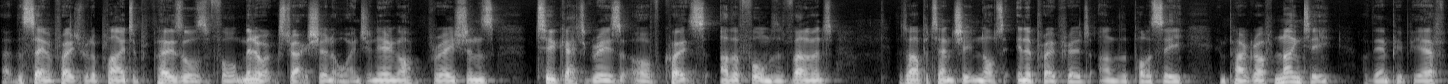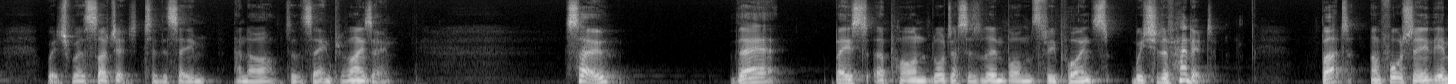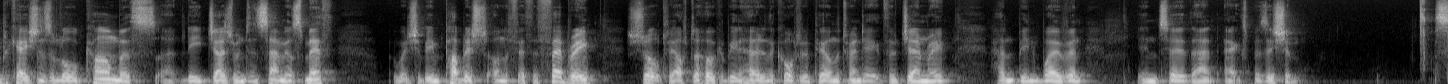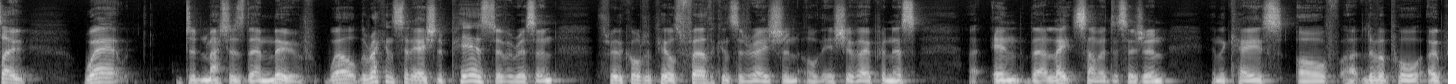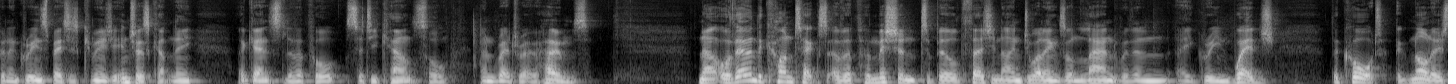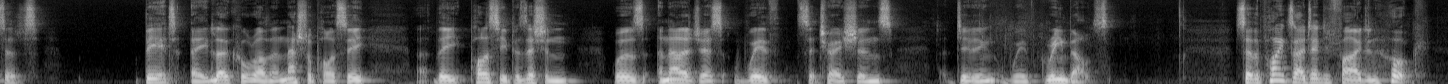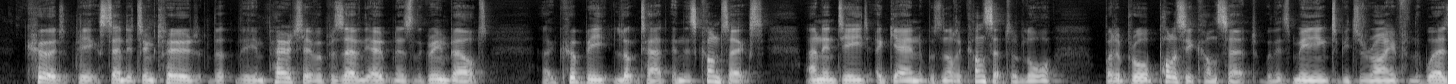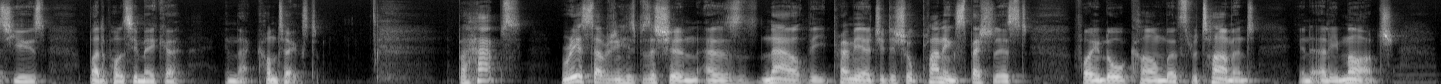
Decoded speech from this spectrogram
Uh, the same approach would apply to proposals for mineral extraction or engineering operations, two categories of quotes, other forms of development that are potentially not inappropriate under the policy in paragraph 90 of the NPPF, which was subject to the same and are to the same proviso. So, there based upon Lord Justice Lindblom's three points, we should have had it. But unfortunately, the implications of Lord Carnwath's uh, lead judgment in Samuel Smith, which had been published on the 5th of February, shortly after Hook had been heard in the Court of Appeal on the 28th of January, hadn't been woven into that exposition. So, where did matters then move? Well, the reconciliation appears to have arisen through the Court of Appeal's further consideration of the issue of openness uh, in their late summer decision in the case of uh, Liverpool Open and Green Spaces Community Interest Company against Liverpool City Council and Redrow homes. Now, although in the context of a permission to build 39 dwellings on land within a green wedge, the court acknowledged that, be it a local rather than a national policy, uh, the policy position was analogous with situations dealing with green belts. So the points identified in Hook could be extended to include that the imperative of preserving the openness of the green belt uh, could be looked at in this context and indeed, again, was not a concept of law, but a broad policy concept with its meaning to be derived from the words used by the policymaker in that context. Perhaps re establishing his position as now the premier judicial planning specialist following Lord Carnwath's retirement in early March,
